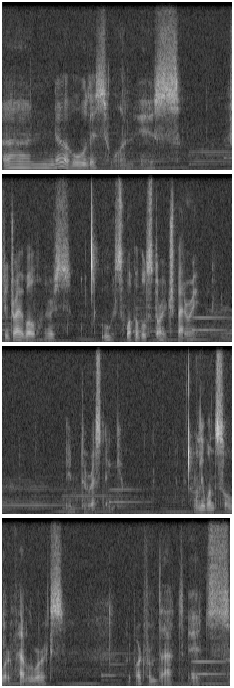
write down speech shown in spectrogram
Uh, no, this one is actually drivable. There's, Ooh, swappable storage battery. Interesting. Only one solar panel works. But apart from that, it's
